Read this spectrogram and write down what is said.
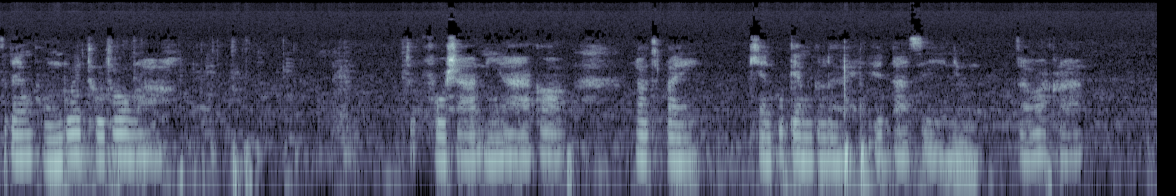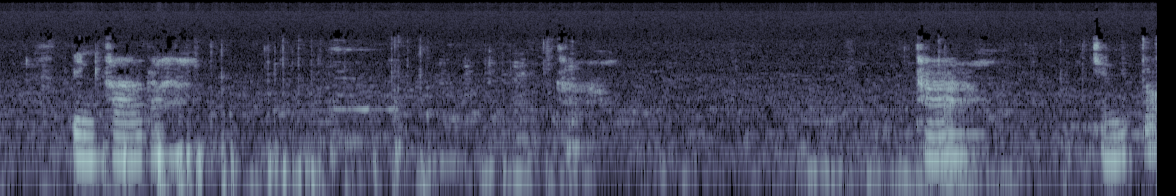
แสดงผลด้วย total นะคะจบ flowchart นี้นะคะ ก็เราจะไปเขียนโปรแกรมกันเลย src new java class เป็นคาแล้วกันค่ะค่ะเขียนต่อ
